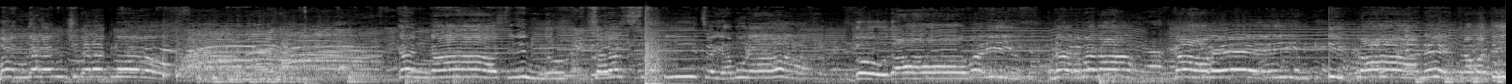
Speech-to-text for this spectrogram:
मंगलम देवरं शुभलग्न गंगा सिंधू सरस्वतीच यमुना गोदावरी नर्मदा कावेरी प्राणेत्रवती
